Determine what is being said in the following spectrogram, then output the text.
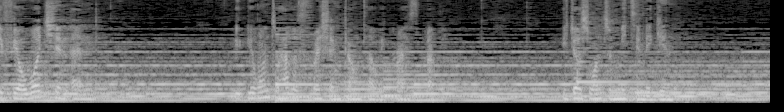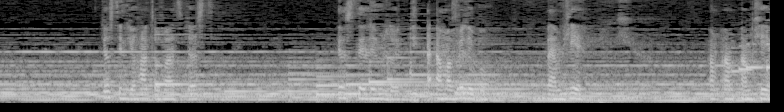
If you're watching and you, want to have a fresh encounter with Christ, probably you just want to meet him again. Just in your heart of hearts, just just tell him, Lord, I'm available. I'm here. I'm, I'm, I'm here.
